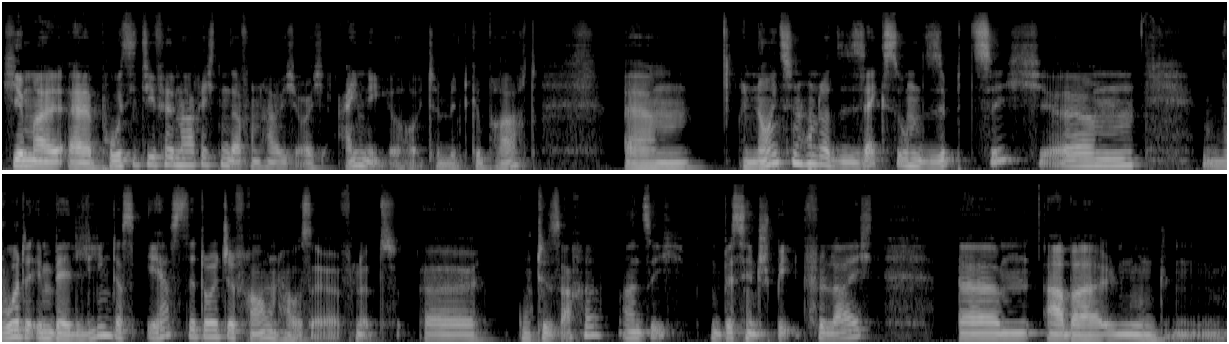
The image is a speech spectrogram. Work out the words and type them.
hier mal äh, positive Nachrichten, davon habe ich euch einige heute mitgebracht. Ähm, 1976 ähm, wurde in Berlin das erste deutsche Frauenhaus eröffnet. Äh, gute Sache an sich, ein bisschen spät vielleicht. Ähm, aber nun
